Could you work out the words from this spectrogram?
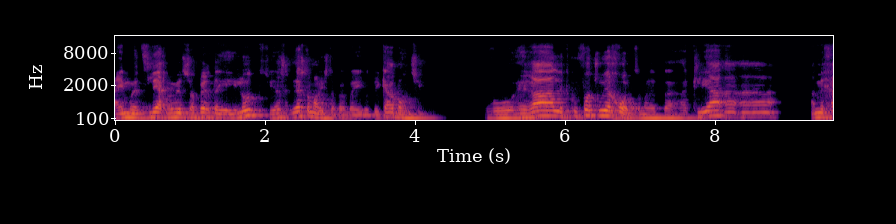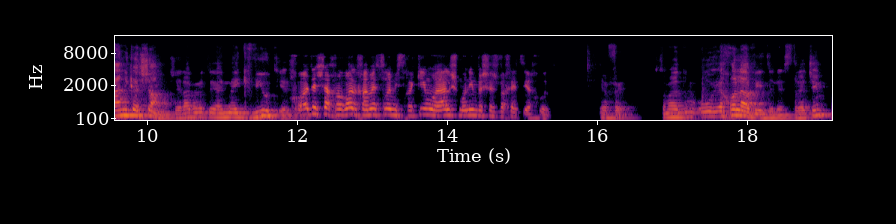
האם הוא יצליח באמת לשפר את היעילות? יש, יש לו מה להשתפר ביעילות, בעיקר בעונשין. והוא הראה לתקופות שהוא יכול, זאת אומרת, הכלייה, המכניקה שם, השאלה באמת אם העקביות יש. חודש האחרון, 15 משחקים, הוא היה על 86.5 אחוז. יפה. זאת אומרת, הוא יכול להביא את זה לסטרצ'ים,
